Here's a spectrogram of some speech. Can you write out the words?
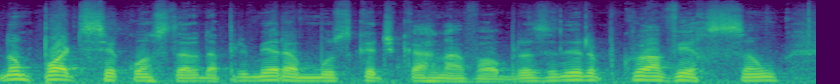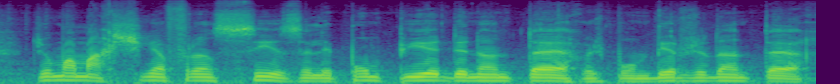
Não pode ser considerada a primeira música de carnaval brasileira, porque é uma versão de uma marchinha francesa, Les Pompiers de Nanterre, os bombeiros de Nanterre.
